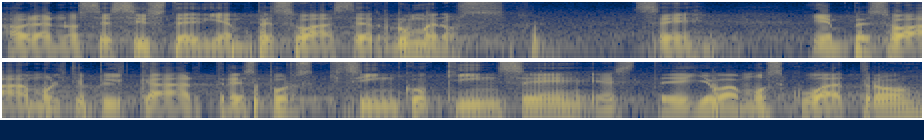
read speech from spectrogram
Ahora, no sé si usted ya empezó a hacer números, ¿sí? Y empezó a multiplicar 3 por 5, 15, este, llevamos 4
